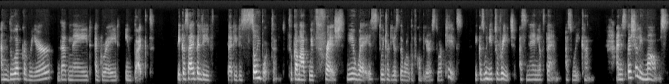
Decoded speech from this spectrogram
and do a career that made a great impact because I believe that it is so important to come up with fresh, new ways to introduce the world of computers to our kids because we need to reach as many of them as we can. And especially moms,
